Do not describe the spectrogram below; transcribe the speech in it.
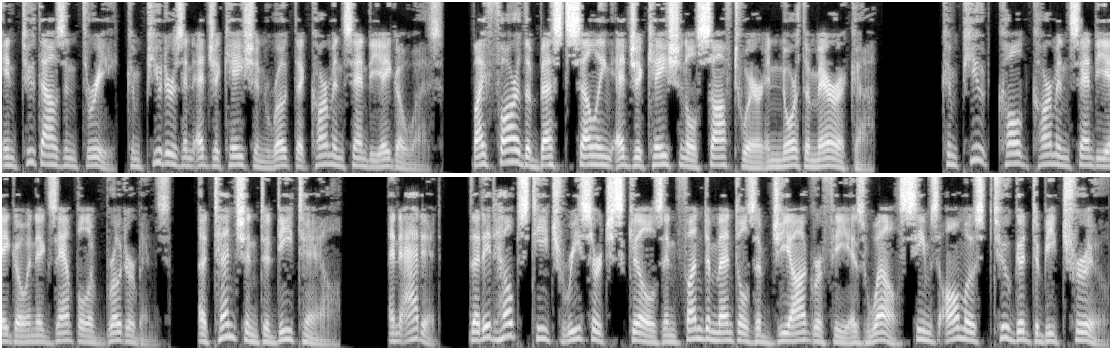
In 2003, Computers and Education wrote that Carmen Sandiego was, "...by far the best-selling educational software in North America." Compute, called Carmen Sandiego an example of Broderbund's "...attention to detail," and added, that it helps teach research skills and fundamentals of geography as well seems almost too good to be true.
